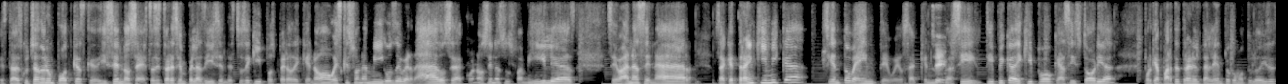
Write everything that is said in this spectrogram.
Estaba escuchando en un podcast que dicen, no sé, estas historias siempre las dicen de estos equipos, pero de que no, es que son amigos de verdad, o sea, conocen a sus familias, se van a cenar, o sea, que traen química 120, güey, o sea, que así, típica de equipo que hace historia, porque aparte traen el talento, como tú lo dices,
